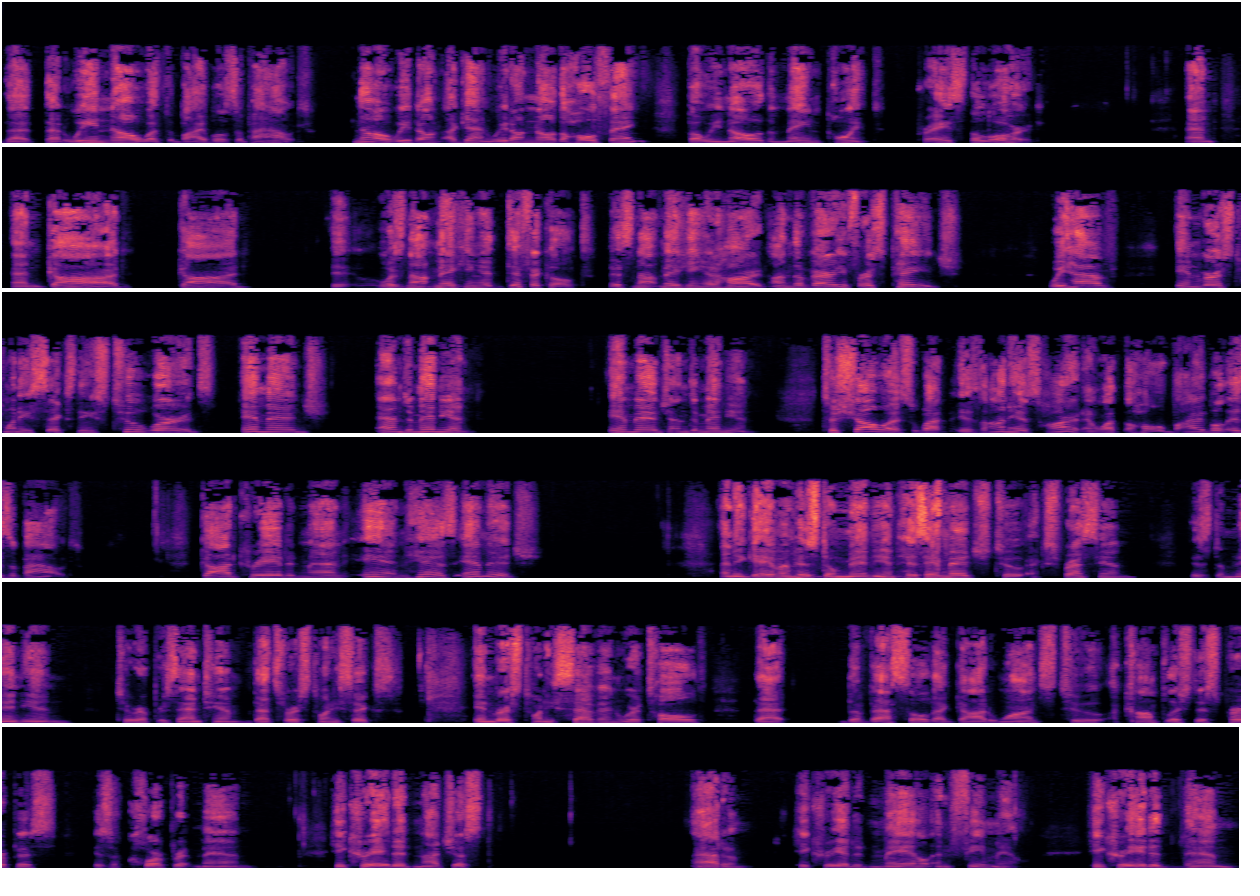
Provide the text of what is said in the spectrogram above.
that that we know what the Bible's about. No, we don't again, we don't know the whole thing, but we know the main point. Praise the Lord. And and God, God eh, was not making it difficult. It's not making it hard. On the very first page, we have in verse 26 these two words, image and dominion. Image and dominion to show us what is on his heart and what the whole Bible is about. God created man in his image. And he gave him his dominion, his image to express him, his dominion to represent him. That's verse 26. In verse 27, we're told that the vessel that God wants to accomplish this purpose is a corporate man. He created not just Adam, he created male and female. He created them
